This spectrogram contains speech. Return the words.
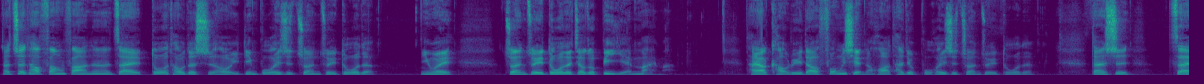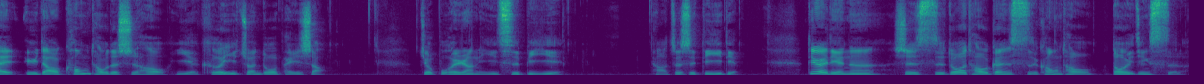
那这套方法呢，在多头的时候一定不会是赚最多的，因为赚最多的叫做闭眼买嘛，他要考虑到风险的话，他就不会是赚最多的。但是在遇到空头的时候，也可以赚多赔少，就不会让你一次毕业。好，这是第一点。第二点呢，是死多头跟死空头都已经死了。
